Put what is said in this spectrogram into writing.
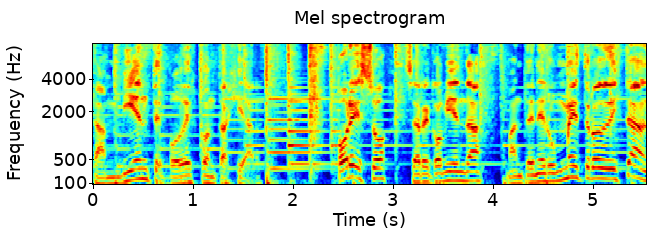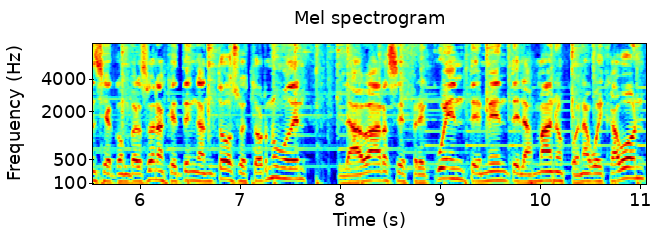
también te podés contagiar. Por eso se recomienda mantener un metro de distancia con personas que tengan tos o estornuden, lavarse frecuentemente las manos con agua y jabón,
